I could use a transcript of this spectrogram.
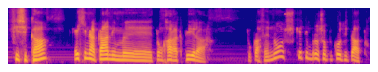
Φυσικά, έχει να κάνει με τον χαρακτήρα του καθενός και την προσωπικότητά του.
